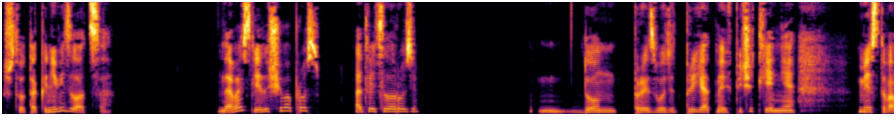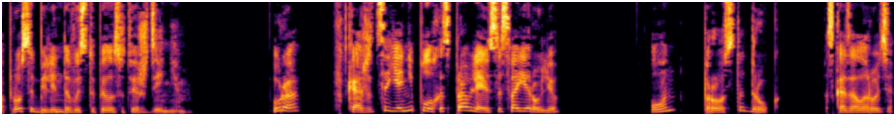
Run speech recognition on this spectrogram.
что так и не видел отца. «Давай следующий вопрос», — ответила Рози. Дон производит приятное впечатление. Вместо вопроса Белинда выступила с утверждением. «Ура! Кажется, я неплохо справляюсь со своей ролью». «Он просто друг», — сказала Рози.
